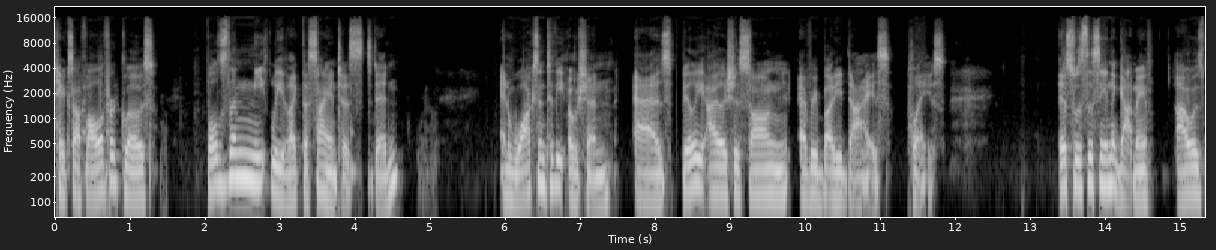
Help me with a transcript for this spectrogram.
takes off all of her clothes, folds them neatly like the scientists did, and walks into the ocean as Billie Eilish's song Everybody Dies plays. This was the scene that got me. I was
